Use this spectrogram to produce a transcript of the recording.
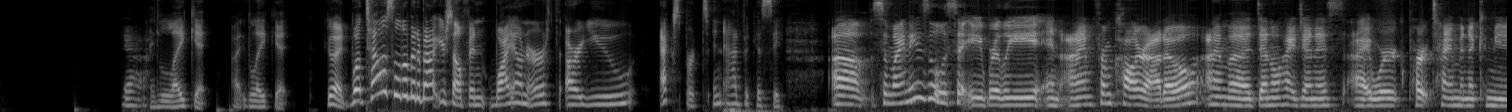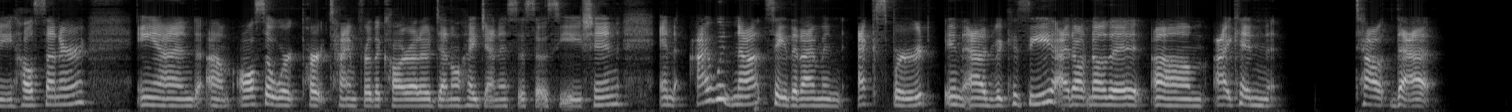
Yeah. I like it. I like it. Good. Well, tell us a little bit about yourself and why on earth are you experts in advocacy? Um, so my name is Alyssa Aberly, and I'm from Colorado. I'm a dental hygienist. I work part time in a community health center, and um, also work part time for the Colorado Dental Hygienists Association. And I would not say that I'm an expert in advocacy. I don't know that um, I can tout that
